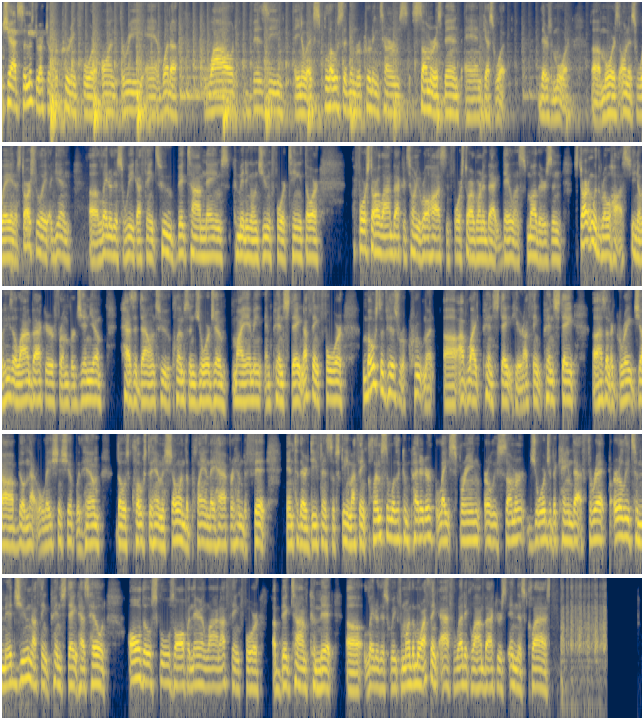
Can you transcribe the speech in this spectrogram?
Chad Simmons, Director of Recruiting for On Three, and what a wild, busy, you know, explosive in recruiting terms summer has been. And guess what? There's more. Uh, more is on its way, and it starts really again uh, later this week. I think two big time names committing on June 14th are four star linebacker Tony Rojas and four star running back Daylon Smothers. And starting with Rojas, you know, he's a linebacker from Virginia, has it down to Clemson, Georgia, Miami, and Penn State. And I think for most of his recruitment, uh, I've liked Penn State here. And I think Penn State uh, has done a great job building that relationship with him, those close to him, and showing the plan they have for him to fit into their defensive scheme. I think Clemson was a competitor late spring, early summer. Georgia became that threat early to mid June. I think Penn State has held all those schools off, and they're in line, I think, for a big time commit uh, later this week from one of the more, I think, athletic linebackers in this class.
